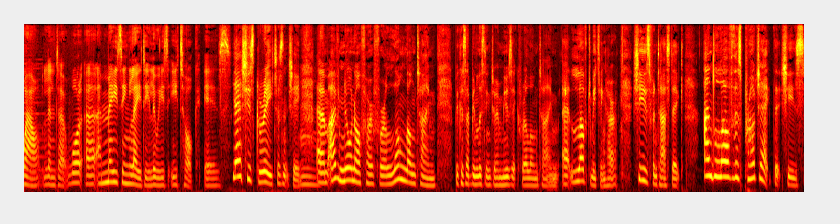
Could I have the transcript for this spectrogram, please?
Wow, Linda, what an amazing lady Louise Eatock is. Yeah, she's great, isn't she? Mm. Um, I've known of her for a long, long time because I've been listening to her music for a long time. Uh, loved meeting her. She's fantastic and love this project that she's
